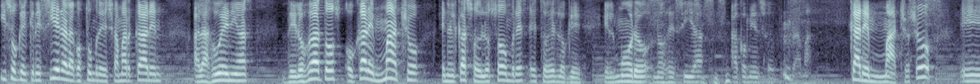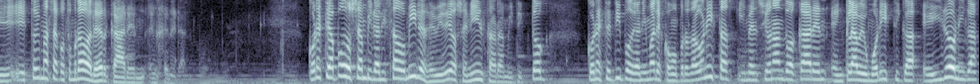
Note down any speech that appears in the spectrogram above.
hizo que creciera la costumbre de llamar Karen a las dueñas de los gatos o Karen macho en el caso de los hombres. Esto es lo que el moro nos decía a comienzo del programa. Karen macho. Yo eh, estoy más acostumbrado a leer Karen en general. Con este apodo se han viralizado miles de videos en Instagram y TikTok con este tipo de animales como protagonistas y mencionando a Karen en clave humorística e irónica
